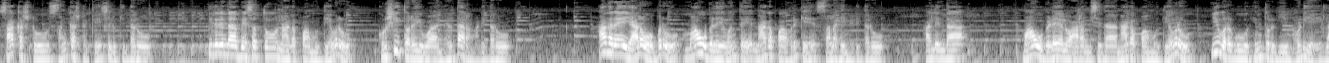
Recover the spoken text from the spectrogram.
ಸಾಕಷ್ಟು ಸಂಕಷ್ಟಕ್ಕೆ ಸಿಲುಕಿದ್ದರು. ಇದರಿಂದ ಬೇಸತ್ತು ನಾಗಪ್ಪ ಮುದ್ದಿಯವರು ಕೃಷಿ ತೊರೆಯುವ ನಿರ್ಧಾರ ಮಾಡಿದ್ದರು. ಆದರೆ ಯಾರೋ ಒಬ್ಬರು ಮಾವು ಬೆಳೆಯುವಂತೆ ನಾಗಪ್ಪ ಅವರಿಗೆ ಸಲಹೆ ನೀಡಿದ್ದರು. ಅಲ್ಲಿಂದ ಮಾವು ಬೆಳೆಯಲು ಆರಂಭಿಸಿದ ನಾಗಪ್ಪ ಮುದ್ದಿಯವರು ಈವರೆಗೂ ಹಿಂತಿರುಗಿ ನೋಡಿಯೇ ಇಲ್ಲ.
